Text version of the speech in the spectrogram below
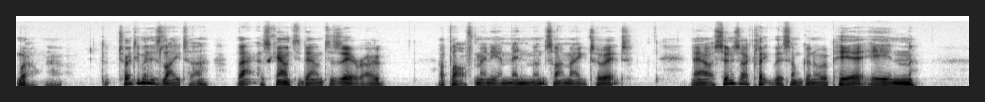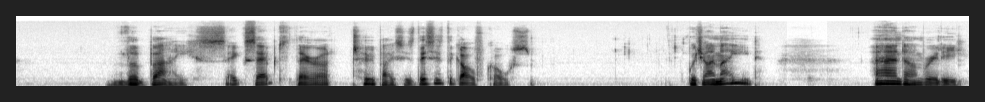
well, no, 20 minutes later, that has counted down to zero, apart from any amendments I make to it. Now, as soon as I click this, I'm going to appear in the base, except there are two bases. This is the golf course, which I made. And I'm really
